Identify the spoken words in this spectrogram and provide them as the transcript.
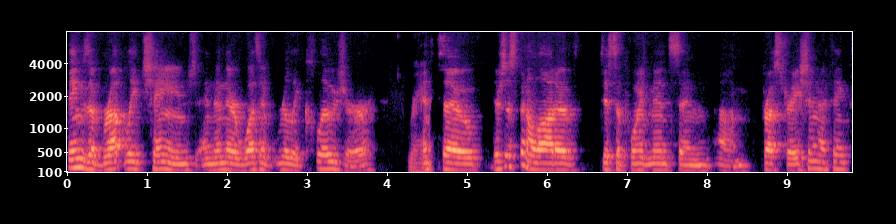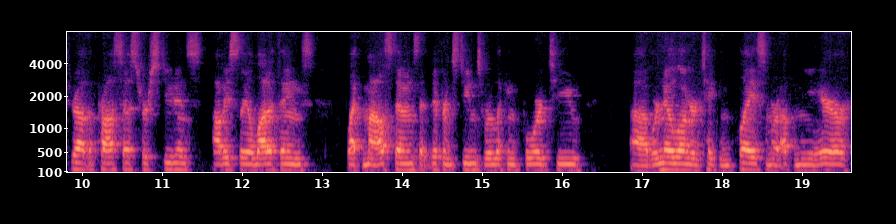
things abruptly changed and then there wasn't really closure. Right. And so there's just been a lot of disappointments and um, frustration, I think, throughout the process for students. Obviously, a lot of things like milestones that different students were looking forward to uh, were no longer taking place and were up in the air.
